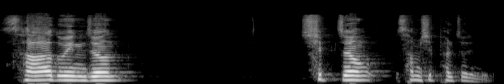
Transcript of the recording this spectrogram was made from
사도행전 10장 38절입니다.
